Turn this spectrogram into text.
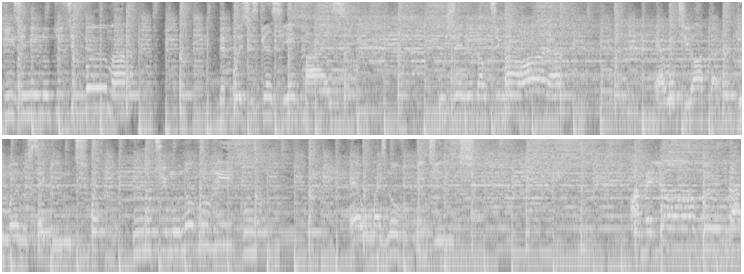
15 minutos de fama, depois descanse em paz. O gênio da última hora é o idiota do ano seguinte. O último novo rico é o mais novo pedinte. A melhor banda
